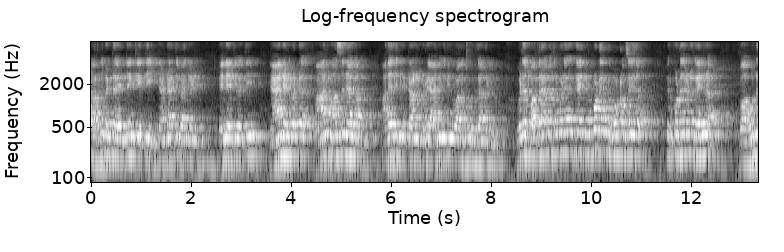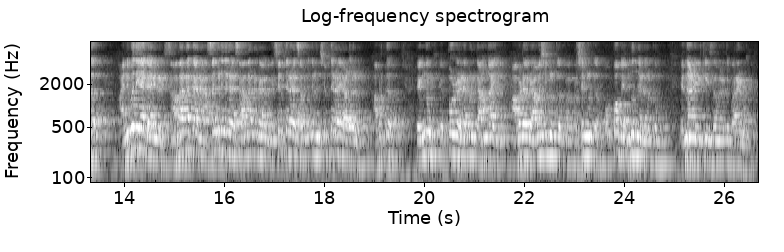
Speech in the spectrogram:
പറഞ്ഞു വിട്ട് എന്നേക്ക് എത്തി രണ്ടായിരത്തി പതിനേഴിൽ എന്നേക്ക് എത്തി. ഞാൻ ഇടപെട്ട് ആറ് മാസത്തിനകം അദ്ദേഹത്തിന് കിട്ടാണ് മുഴുവൻ ആനുകൂല്യങ്ങൾ വാങ്ങിച്ചു കൊടുക്കാൻ കഴിയും. ഇവിടെ പത്ര പത്രങ്ങളുടെ കാര്യം റിപ്പോർട്ട് ഫോട്ടോ സഹിതം റിപ്പോർട്ട് ചെയ്തിട്ടുള്ള കാര്യങ്ങളാണ് അപ്പോൾ അതുകൊണ്ട് അനവധിയായ കാര്യങ്ങൾ സാധാരണക്കാരായ അസംഘടിതരായ സാധാരണക്കാരായ നിശബ്ദരായ സമൂഹത്തിൽ നിശബ്ദരായ ആളുകൾ അവർക്ക് എങ്ങും എപ്പോഴും എല്ലായ്പ്പോഴും താങ്ങായി. അവരുടെ ഒരു ആവശ്യങ്ങൾക്ക് പ്രശ്നങ്ങൾക്ക് ഒപ്പം എന്നും നിലനിൽക്കും എന്നാണ് എനിക്ക് ഈ സമയത്ത് പറയാനുള്ളത്.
